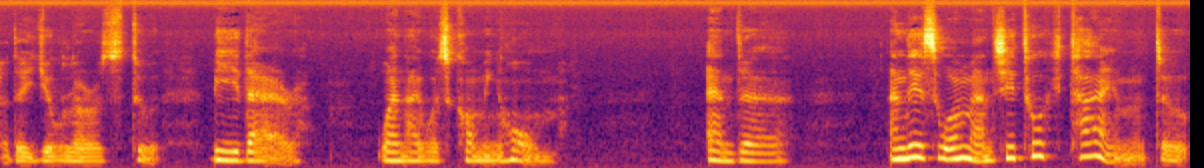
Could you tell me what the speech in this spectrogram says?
the jewelers to be there when I was coming home. And uh, and this woman, she took time to.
